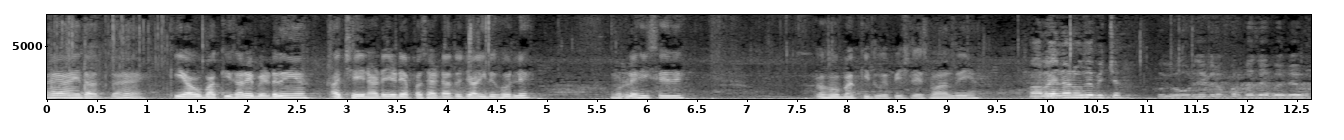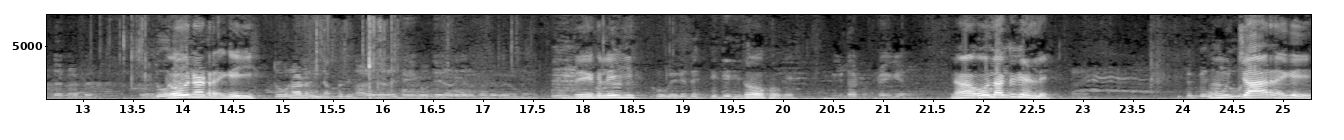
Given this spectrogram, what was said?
ਮੈਂ ਐਂ ਦੱਸਦਾ ਕਿ ਆਓ ਬਾਕੀ ਸਾਰੇ ਬੈੱਡ ਦੇ ਆ ਆ 6 ਨਟ ਜਿਹੜੇ ਆਪਾਂ ਸਾਈਡਾਂ ਤੋਂ ਜਾਲੀ ਦੇ ਖੋਲੇ ਮੁਰਲੇ ਹਿੱਸੇ ਦੇ। ਉਹ ਬਾਕੀ ਦੂਏ ਪਿਛਲੇ ਸਮਾਨ ਦੇ ਆ। ਪਾ ਲਾ ਇਹਨਾਂ ਨੂੰ ਉਹਦੇ ਵਿੱਚ। ਕੋਈ ਹੋਰ ਦੇ ਕਰੋ ਪਰ ਫਸੇ ਫਸੇ ਹੁੰਦਾ ਨਟ। ਦੋ ਨਟ ਰਹਿ ਗਏ ਜੀ। ਦੋ ਨਟ ਨਹੀਂ ਲੱਭਦੇ। ਨਾਲੇ ਨਾਲੇ ਦੇਖ ਉਹਦੇ ਨਾਲੇ ਨਾਲੇ ਫਸੇ ਪਏ ਹੋਣੇ। ਦੇਖ ਲਈ ਜੀ। ਹੋ ਗਏ ਕਿਤੇ। ਦੋ ਹੋ ਗਏ। ਇਹ ਤਾਂ ਟੁੱਟੇ ਗਿਆ ਨਾ ਉਹ ਲੱਗ ਗਿਣ ਲੈ ਉਹ ਦੋ ਚਾਰ ਰਹਿ ਗਏ।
